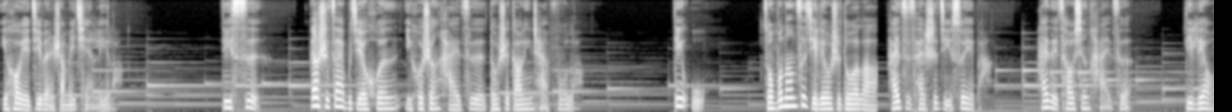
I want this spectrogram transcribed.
以后也基本上没潜力了。第四，要是再不结婚，以后生孩子都是高龄产妇了。第五。总不能自己六十多了，孩子才十几岁吧，还得操心孩子。第六，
